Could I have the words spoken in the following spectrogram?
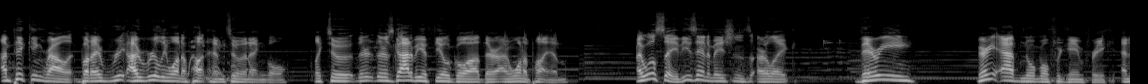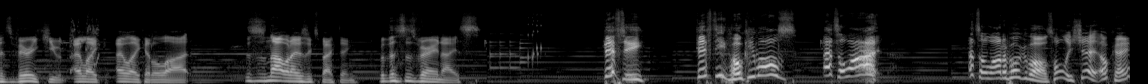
I'm picking Rowlet, but I re- I really want to punt him to an angle. Like to there, there's got to be a field goal out there. I want to punt him. I will say these animations are like very very abnormal for Game Freak, and it's very cute. I like I like it a lot. This is not what I was expecting, but this is very nice. 50? 50 Pokeballs? That's a lot! That's a lot of Pokeballs. Holy shit, okay.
